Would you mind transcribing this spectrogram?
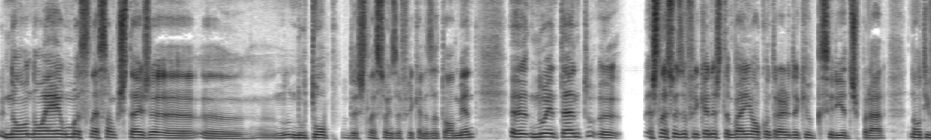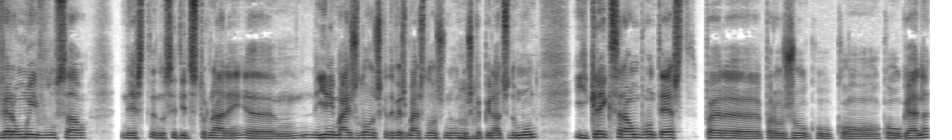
Não, não é uma seleção que esteja uh, uh, no topo das seleções africanas atualmente. no entanto, as seleções africanas também, ao contrário daquilo que seria de esperar, não tiveram uma evolução neste, no sentido de se tornarem, uh, irem mais longe, cada vez mais longe no, uhum. nos campeonatos do mundo, e creio que será um bom teste para, para o jogo com, com o Ghana.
